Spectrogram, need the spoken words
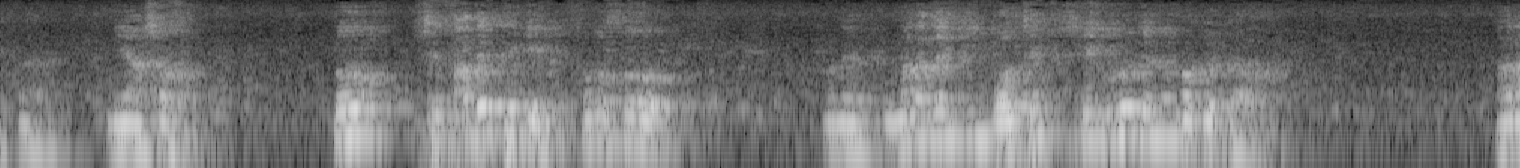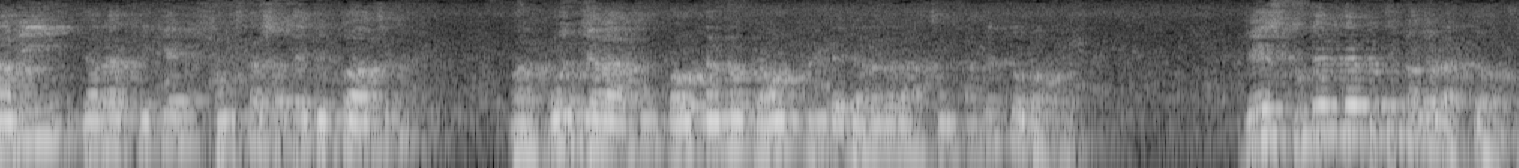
এখানে নিয়ে আসা হয়। তো সে তাদের থেকে সমস্ত মানে ওনারা যা কি বলছেন, সেগুলো যেন নজর দেওয়া হয়। আর আমি যারা ক্রিকেট সংস্থার সাথে যুক্ত আছেন, বা কোচ যারা আছেন, বা অন্যান্য গ্রাউন্ড ফিল্ডে যারা যারা আছেন, তাদেরকেও বলব যে স্টুডেন্টদের প্রতি নজর রাখতে হবে।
